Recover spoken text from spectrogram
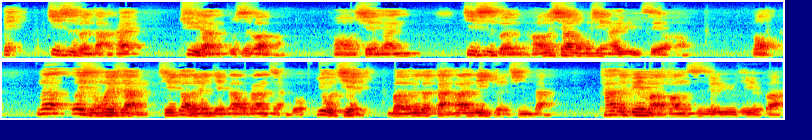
哎，记事本打开，居然不是乱码，哦，显然记事本好像相容性还比 Excel 好，哦，那为什么会这样？其实道理很简单，我刚刚讲过，右键把那个档案另存新档，它的编码方式就 UTF-8，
